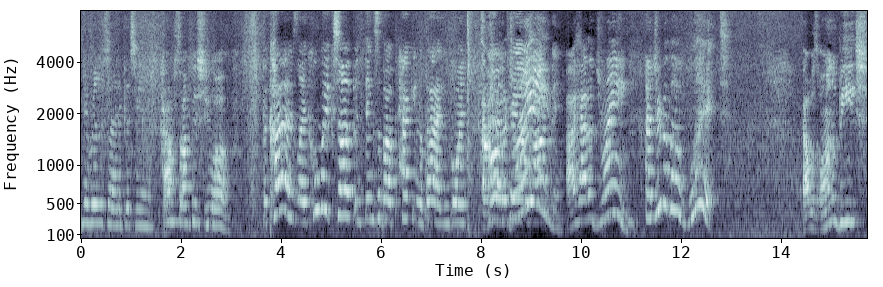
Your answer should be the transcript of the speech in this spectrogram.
You're really starting to piss me off. How I'm starting to piss you off? Because, like, who wakes up and thinks about packing a bag and going, I had oh, a dream. I had a dream. I dream about what? I was on the beach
